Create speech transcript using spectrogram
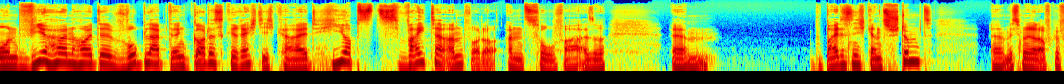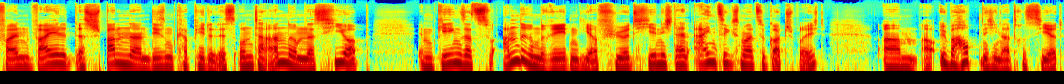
Und wir hören heute, wo bleibt denn Gottes Gerechtigkeit? Hiobs zweite Antwort an Sofa. Also, ähm, wobei das nicht ganz stimmt, ähm, ist mir gerade aufgefallen, weil das Spannende an diesem Kapitel ist unter anderem, dass Hiob im Gegensatz zu anderen Reden, die er führt, hier nicht ein einziges Mal zu Gott spricht, ähm, überhaupt nicht ihn adressiert.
